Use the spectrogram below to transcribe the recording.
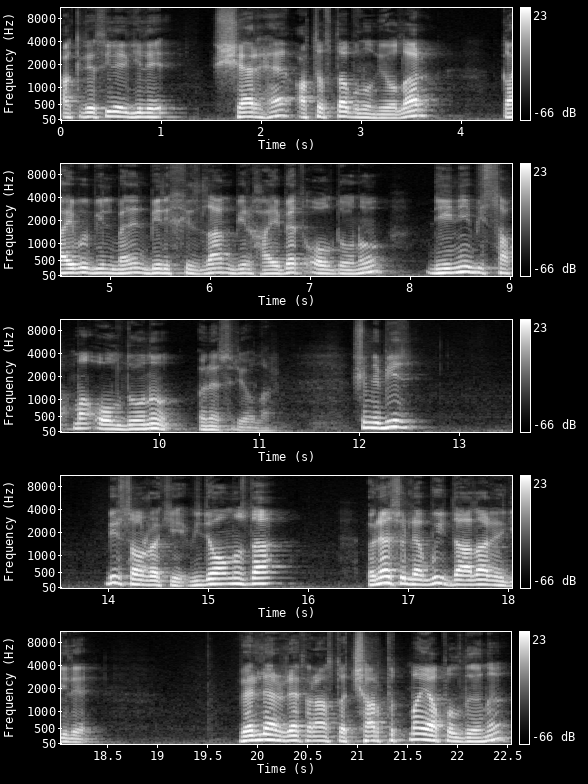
akidesiyle ilgili şerhe atıfta bulunuyorlar. Gaybı bilmenin bir hizlan, bir haybet olduğunu, dini bir sapma olduğunu öne sürüyorlar. Şimdi biz bir sonraki videomuzda öne sürülen bu iddialarla ilgili verilen referansta çarpıtma yapıldığını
